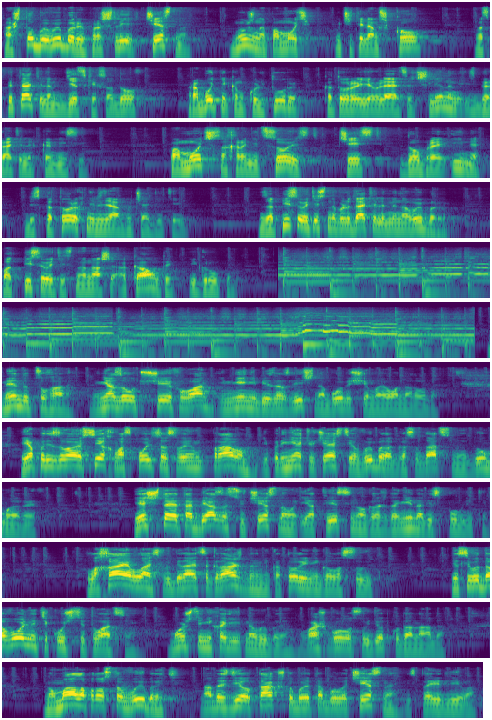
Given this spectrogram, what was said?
А чтобы выборы прошли честно, нужно помочь учителям школ, воспитателям детских садов, работникам культуры, которые являются членами избирательных комиссий. Помочь сохранить совесть, честь, доброе имя, без которых нельзя обучать детей. Записывайтесь наблюдателями на выборы, подписывайтесь на наши аккаунты и группы. Менду Цугар. Меня зовут Чучеев Иван, и мне не безразлично будущее моего народа. Я призываю всех воспользоваться своим правом и принять участие в выборах Государственной Думы РФ. Я считаю это обязанностью честного и ответственного гражданина республики. Плохая власть выбирается гражданами, которые не голосуют. Если вы довольны текущей ситуацией, можете не ходить на выборы, ваш голос уйдет куда надо. Но мало просто выбрать, надо сделать так, чтобы это было честно и справедливо.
